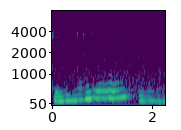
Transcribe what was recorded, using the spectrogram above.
Hujinama pababa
